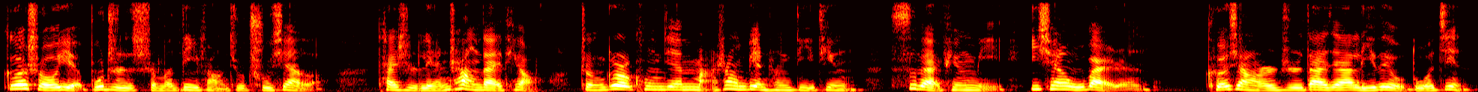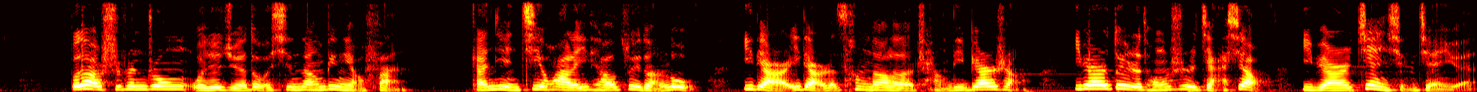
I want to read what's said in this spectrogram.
歌手也不知什么地方就出现了，开始连唱带跳，整个空间马上变成迪厅，四百平米，一千五百人，可想而知大家离得有多近。不到十分钟，我就觉得我心脏病要犯，赶紧计划了一条最短路，一点一点的蹭到了场地边上，一边对着同事假笑，一边渐行渐远，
